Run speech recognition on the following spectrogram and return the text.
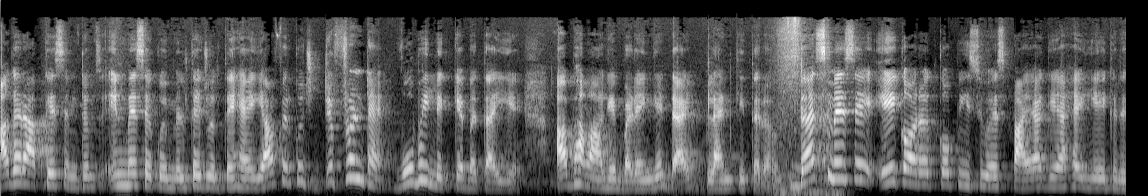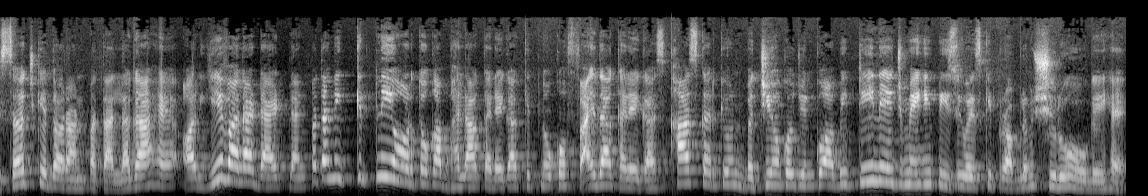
अगर आपके सिम्टम्स इनमें से कोई मिलते जुलते हैं या फिर कुछ डिफरेंट हैं, वो भी लिख के बताइए। अब हम आगे बढ़ेंगे डाइट प्लान की तरफ़। 10 में से एक औरत को पीसीओएस पाया गया है, ये एक रिसर्च के दौरान पता लगा है और ये वाला डाइट प्लान पता नहीं कितनी औरतों का भला करेगा, कितनों को फ़ायदा करेगा, खास करके उन बच्चियों को जिनको अभी टीन एज में ही पीसीओएस की प्रॉब्लम शुरू हो गई है।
